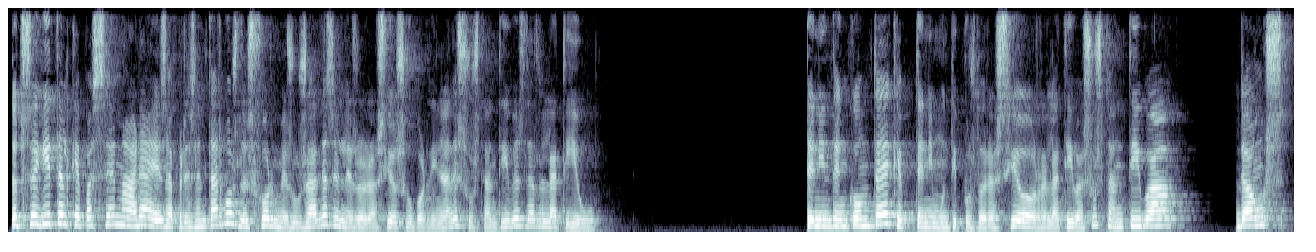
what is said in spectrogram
Tot seguit el que passem ara és a presentar-vos les formes usades en les oracions subordinades substantives de relatiu. Tenint en compte que tenim un tipus d'oració relativa substantiva, doncs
